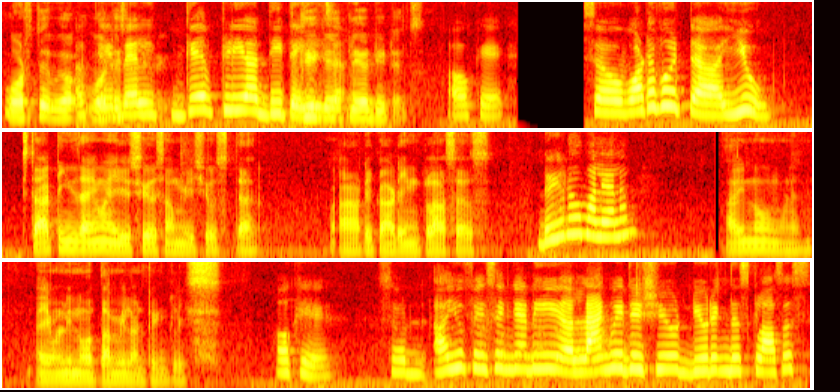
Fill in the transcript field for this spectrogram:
what's the wha- what Okay, is they'll give clear details. clear, clear details. Okay. So what about uh, you? Starting time, I issue some issues there uh, regarding classes. Do you know Malayalam? I know Malayalam. I only know Tamil and English. Okay. So are you facing any uh, language issue during these classes?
